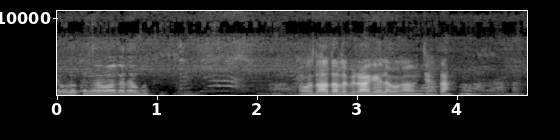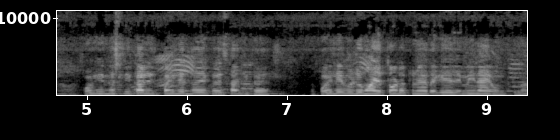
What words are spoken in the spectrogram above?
एवढं कसं वागा जाऊ दादाला बी राग यायला बघा आमच्या आता. पहिली नसली काढली पहिल्यांदा एक साधी काय पहिले व्हिडिओ माझ्या तोंडातून एकदा गेले मी नाही म्हणून पुन्हा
